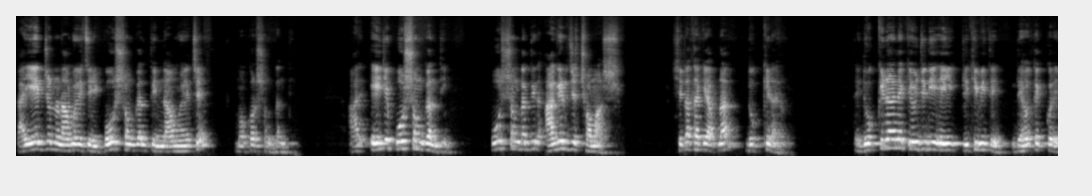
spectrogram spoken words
তাই এর জন্য নাম হয়েছে এই পৌষ সংক্রান্তির নাম হয়েছে মকর সংক্রান্তি। আর এই যে পৌষ সংক্রান্তি, পৌষ সংক্রান্তির আগের যে ছ মাস সেটা থাকে আপনার দক্ষিণায়ন। তাই দক্ষিণায়নে কেউ যদি এই পৃথিবীতে দেহত্যাগ করে,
